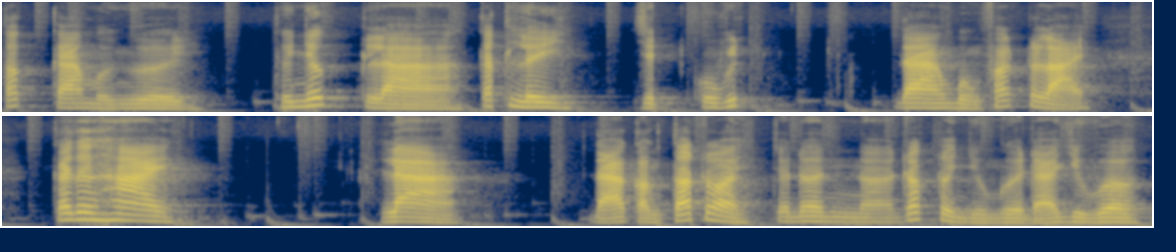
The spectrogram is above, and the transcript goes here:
tất cả mọi người, thứ nhất là cách ly dịch Covid đang bùng phát trở lại. Cái thứ hai là đã cận Tết rồi, cho nên à, rất là nhiều người đã dự vơ.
